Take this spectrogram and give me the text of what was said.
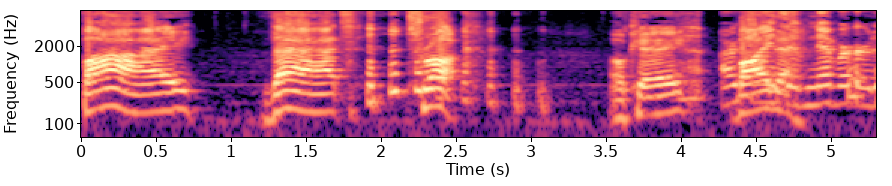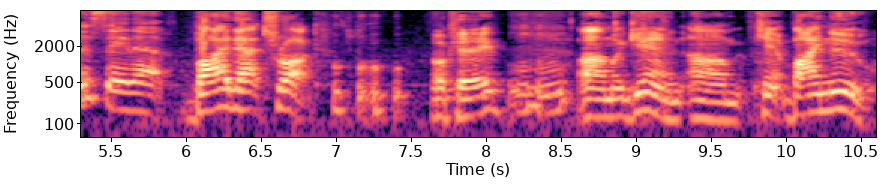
Buy that truck. Okay. Our Buy clients that have never heard us say that. buy that truck. Okay. Mm-hmm. Um, again, um, can't buy new.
